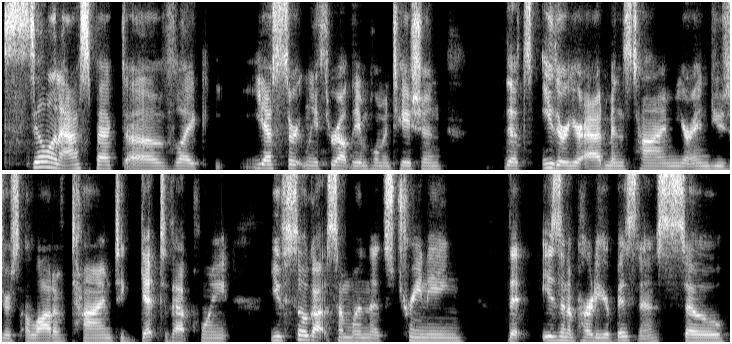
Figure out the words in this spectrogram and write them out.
still an aspect of like, yes, certainly throughout the implementation, that's either your admin's time, your end users, a lot of time to get to that point. You've still got someone that's training that isn't a part of your business. So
